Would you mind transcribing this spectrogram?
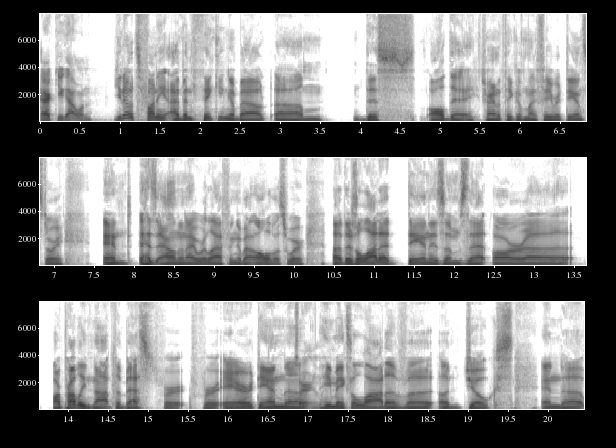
Eric, you got one? You know, it's funny. I've been thinking about um, this all day, trying to think of my favorite Dan story. And as Alan and I were laughing about, all of us were, uh, there's a lot of Danisms that are uh, are probably not the best for for air. Dan, uh, he makes a lot of uh, uh, jokes. And uh,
